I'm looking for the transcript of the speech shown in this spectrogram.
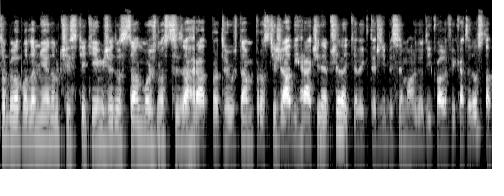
to bylo podle mě jenom čistě tím, že dostal možnost si zahrát, protože už tam prostě žádní hráči nepřiletěli, kteří by se mohli do té kvalifikace dostat.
